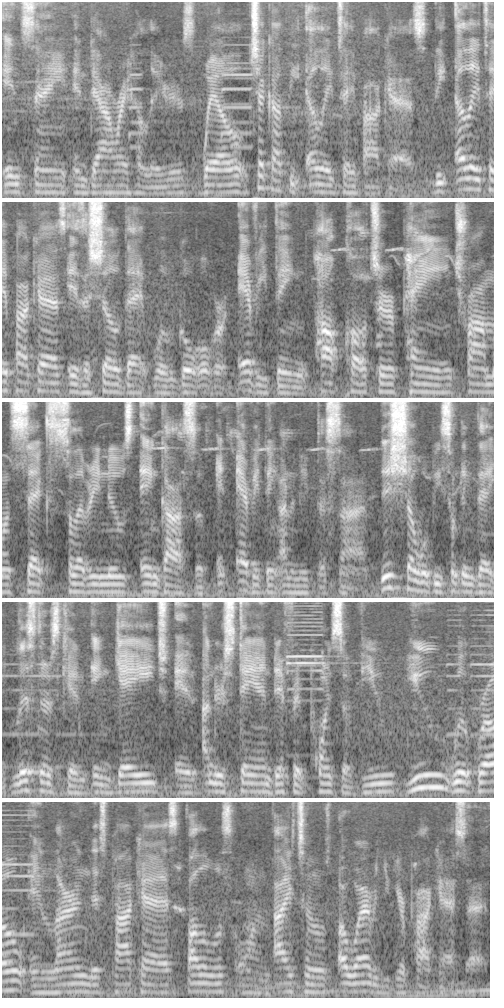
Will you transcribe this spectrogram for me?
insane, and downright hilarious? Well, check out the LA Taye podcast. The LA Taye podcast is a show that will go over everything pop culture, pain, trauma, sex, celebrity news, and gossip, and everything underneath the sun. This show will be something that listeners can engage and understand different points of view. You will grow and learn this podcast. Follow us on iTunes or wherever you get your podcasts at.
